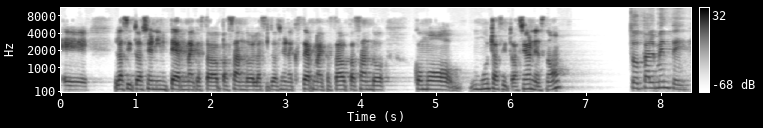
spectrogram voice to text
eh, la situación interna que estaba pasando, la situación externa que estaba pasando, como muchas situaciones, ¿no? Totalmente.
